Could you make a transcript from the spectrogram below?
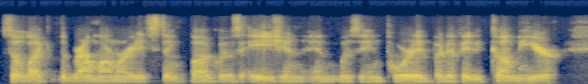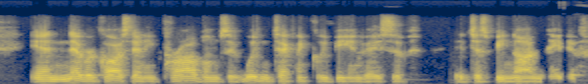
So like the brown marmorated stink bug was asian and was imported but if it had come here and never caused any problems it wouldn't technically be invasive. It'd just be non-native.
